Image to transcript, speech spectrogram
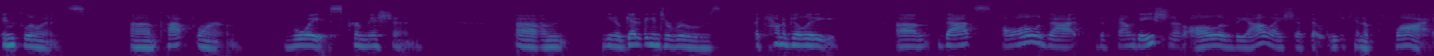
influence, um, platform, voice, permission, um, you know, getting into rooms, accountability. Um, that's all of that, the foundation of all of the allyship that we can apply,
